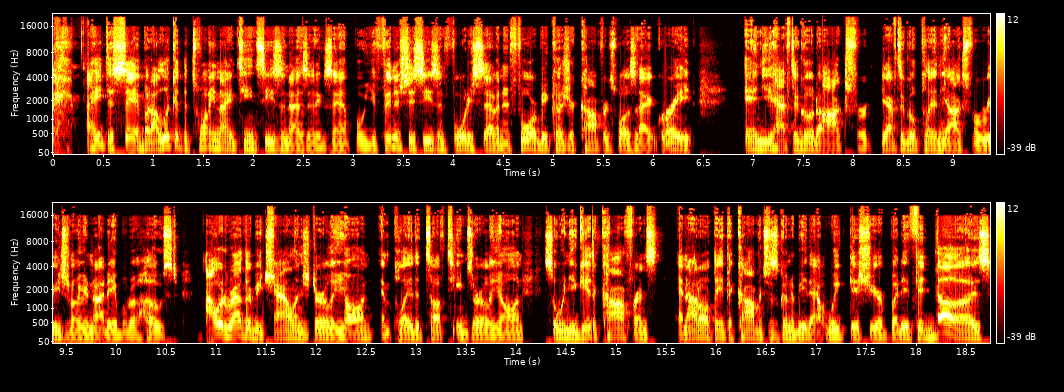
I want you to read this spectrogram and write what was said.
I hate to say it, but I look at the 2019 season as an example. You finish the season 47 and 4 because your conference wasn't that great and you have to go to Oxford. You have to go play in the Oxford Regional. You're not able to host. I would rather be challenged early on and play the tough teams early on. So when you get to conference, and I don't think the conference is going to be that weak this year, but if it does,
